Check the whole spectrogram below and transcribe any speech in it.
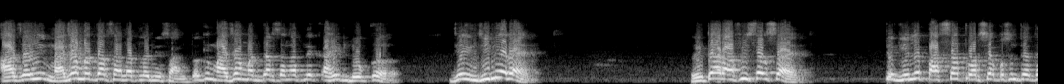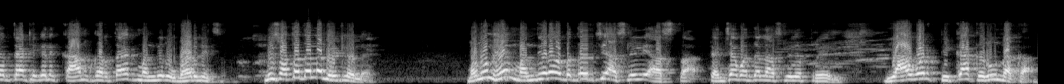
आजही माझ्या मतदारसंघातलं मी सांगतो की माझ्या मतदारसंघातले काही लोक जे इंजिनियर आहेत रिटायर ऑफिसर्स आहेत ते गेले पाच सात वर्षापासून ते त्या- त्या ठिकाणी काम करतायत मंदिर उभारणीचं. मी स्वतः त्यांना भेटलेलो आहे. म्हणून हे मंदिराबद्दलची असलेली आस्था त्यांच्याबद्दल असलेलं प्रेम यावर टीका करू नका.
